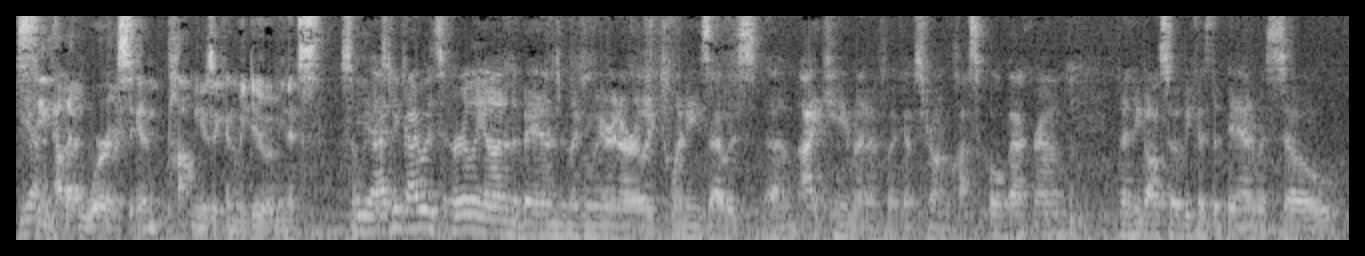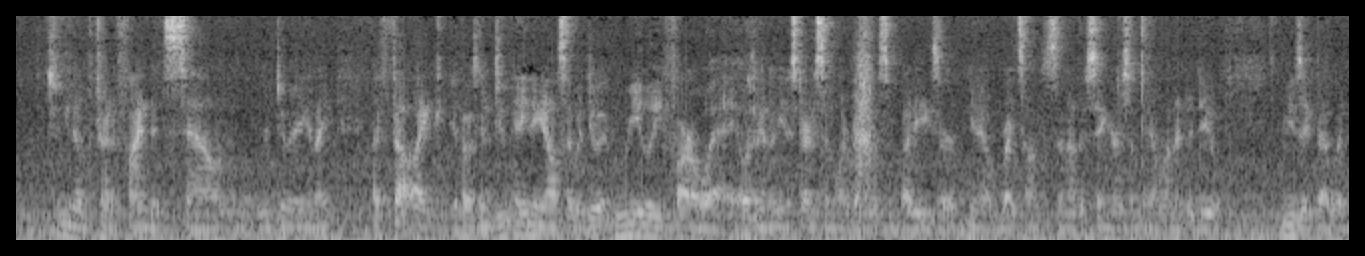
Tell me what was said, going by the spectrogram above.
Yeah. Seeing how that works in pop music, and we do. I mean, it's so. yeah, I think I was early on in the band, and like when we were in our early twenties, I was um, I came out of like a strong classical background, and I think also because the band was so you know trying to find its sound and what we were doing, and I I felt like if I was going to do anything else, I would do it really far away. I wasn't going to you know start a similar band with some buddies or you know write songs with another singer or something. I wanted to do music that would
